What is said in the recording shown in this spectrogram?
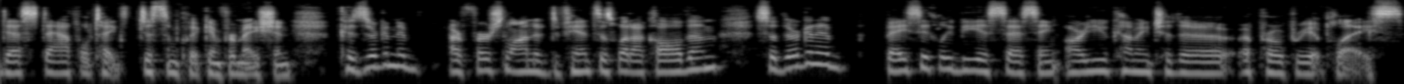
desk staff will take just some quick information because they're going to our first line of defense is what I call them. So they're going to basically be assessing are you coming to the appropriate place?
